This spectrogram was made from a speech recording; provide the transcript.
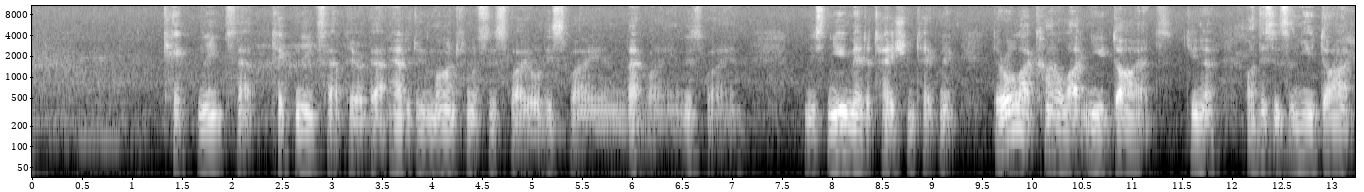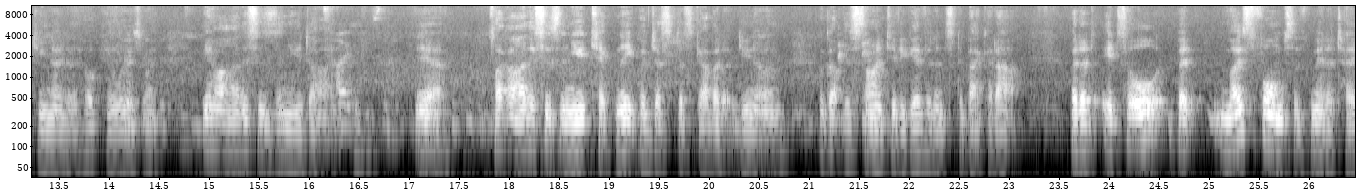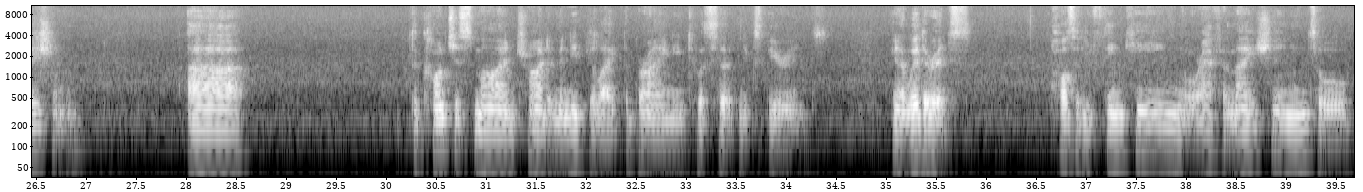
techniques out, techniques out there about how to do mindfulness this way or this way and that way and this way and, and this new meditation technique. They're all like kind of like new diets. Do you know, oh, this is a new diet, you know, to help you lose weight you know, oh, this is the new diet. Yeah. It's like, oh, this is the new technique, we've just discovered it, you know, and we've got this scientific evidence to back it up. But it, it's all, but most forms of meditation are the conscious mind trying to manipulate the brain into a certain experience. You know, whether it's positive thinking or affirmations or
